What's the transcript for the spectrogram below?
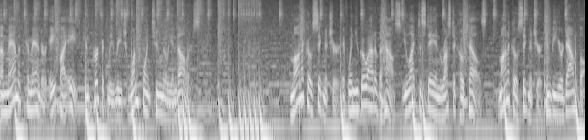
A Mammoth Commander 8x8 can perfectly reach $1.2 million. Monaco Signature If when you go out of the house you like to stay in rustic hotels, Monaco Signature can be your downfall.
